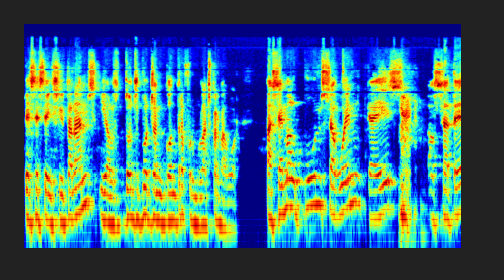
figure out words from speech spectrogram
PSC i Ciutadans, i els 12 vots en contra formulats per Vavor. Passem al punt següent, que és el setè,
